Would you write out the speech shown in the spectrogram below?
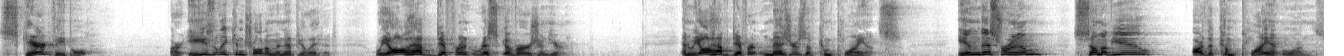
Scared people are easily controlled and manipulated. We all have different risk aversion here. And we all have different measures of compliance. In this room, some of you are the compliant ones.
